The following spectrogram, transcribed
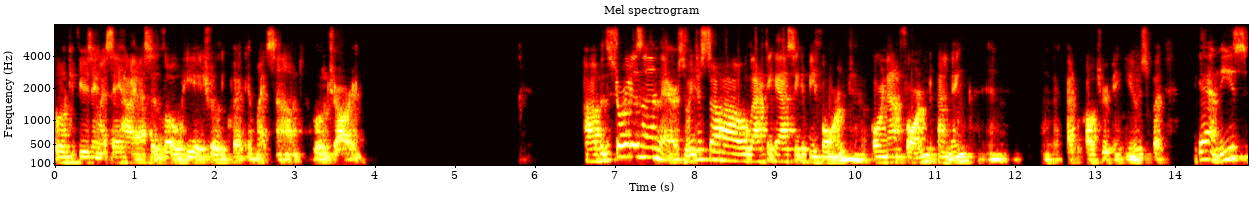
a little confusing. If I say high acid, low pH really quick, it might sound a little jarring. Uh, but the story doesn't end there. So we just saw how lactic acid could be formed or not formed, depending on the type of culture being used. But again, these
